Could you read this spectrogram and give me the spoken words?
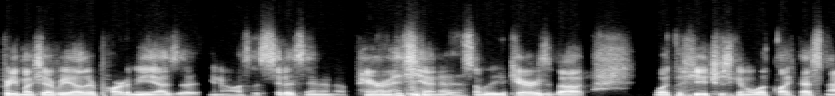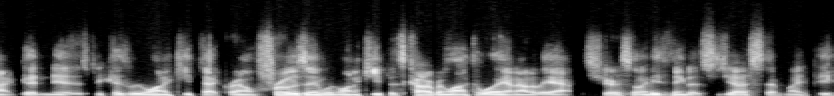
pretty much every other part of me, as a you know, as a citizen and a parent and a, somebody who cares about what the future is going to look like, that's not good news because we want to keep that ground frozen. We want to keep its carbon locked away and out of the atmosphere. So anything that suggests that might be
